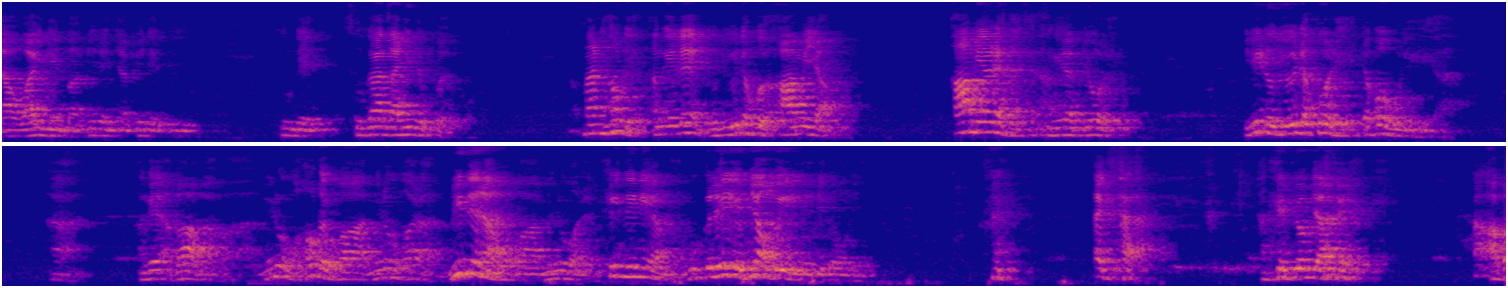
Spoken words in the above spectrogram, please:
လာဝိုင်းနေပါဖြစ်တယ်ညာဖြစ်တယ်သူ သူနဲ့စုကားကိုင်းတဲ့ဖွဲ့ပေါ့အမှန်ဟုတ်တယ်အငယ်လည်းလူကြီးတဲ့ဖွဲ့အားမရဘူးအားမရတဲ့အခါကျအငယ်ကပြောတယ်ဒီနေ့လူကြီးတဲ့ဖွဲ့တွေတပုတ်ဝင်လေးဟာဟာအငယ်အဘအဘပါမင်းတို့ဟုတ်တယ်ကွာမင်းတို့ကမိတင်တာပေါ့ကွာမင်းတို့ကလည်းထိမ့်သိနေရမှာအခုကလေးတွေမြောက်ပေးနေတယ်ဒီကောင်လေးအဲ့ကအငယ်ပြောပြတယ်အဘ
